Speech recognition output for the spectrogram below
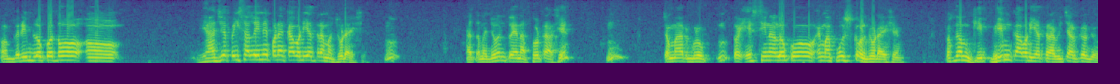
ગરીબ લોકો તો વ્યાજે પૈસા લઈને પણ કાવડ યાત્રામાં જોડાય છે. આ તમે જોવો ને તો એના ફોટા છે. ચમાર ગ્રુપ. તો એસી ના લોકો એમાં પુષ્કળ જોડાય છે. પ્રથમ ભીમ કાવડ યાત્રા, વિચાર કરજો.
